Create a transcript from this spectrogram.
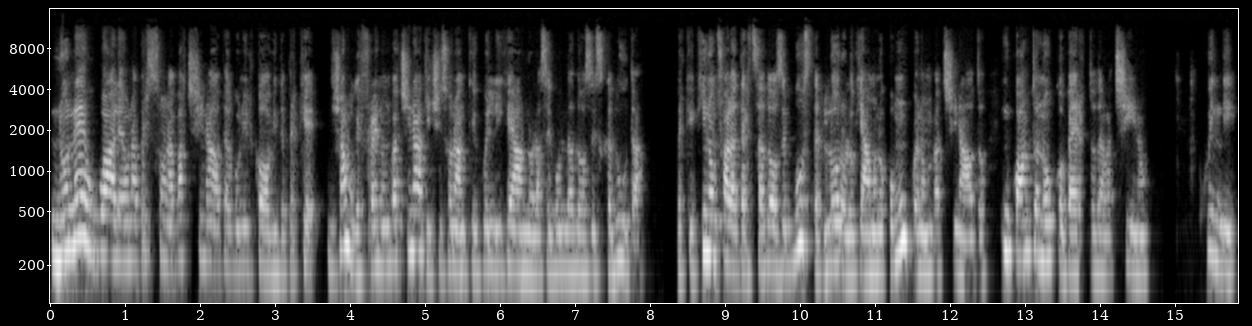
non è uguale a una persona vaccinata con il Covid, perché diciamo che fra i non vaccinati ci sono anche quelli che hanno la seconda dose scaduta, perché chi non fa la terza dose booster loro lo chiamano comunque non vaccinato, in quanto non coperto da vaccino. Quindi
